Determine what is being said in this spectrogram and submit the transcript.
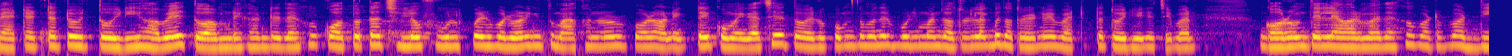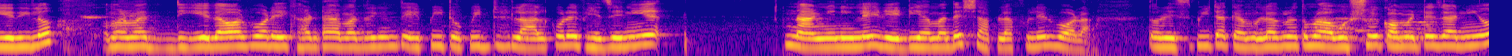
ব্যাটারটা তো তৈরি হবে, তো আমরা এখানটা দেখো কতটা ছিল ফুল পরিমাণ কিন্তু মাখানোর পর অনেকটাই কমে গেছে, তো এরকম তোমাদের পরিমাণ যতটা লাগবে ততটা নেবে ব্যাটারটা তৈরি হয়ে গেছে। এবার গরম তেলে আমার মা দেখো পটাপট দিয়ে দিল। আমার মা দিয়ে দেওয়ার পর এইখানটা আমাদের কিন্তু এপিট ওপিট লাল করে ভেজে নিয়ে নামিয়ে নিলেই রেডি আমাদের শাপলা ফুলের বড়া। তো রেসিপিটা কেমন লাগল তোমরা অবশ্যই কমেন্টে জানিও।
